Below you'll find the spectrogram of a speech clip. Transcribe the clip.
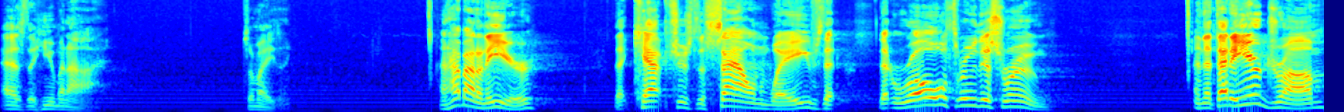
as the human eye. It's amazing. And how about an ear that captures the sound waves that, that roll through this room. And that that eardrum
